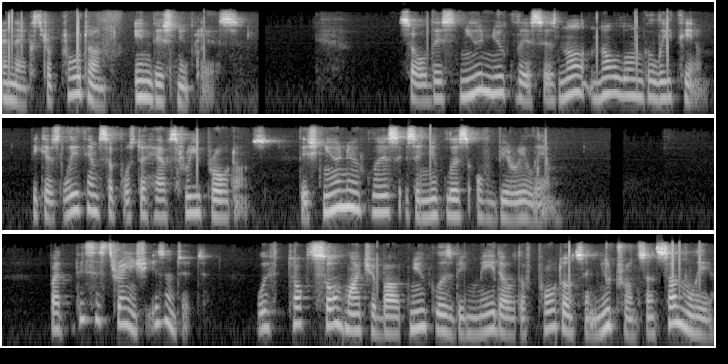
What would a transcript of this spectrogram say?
an extra proton in this nucleus. So this new nucleus is no, no longer lithium, because lithium is supposed to have three protons. This new nucleus is a nucleus of beryllium. But this is strange, isn't it? We've talked so much about nucleus being made out of protons and neutrons, and suddenly,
